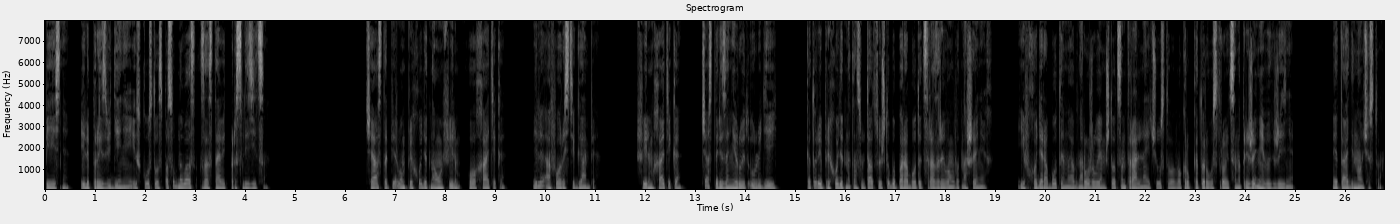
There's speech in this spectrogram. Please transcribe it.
песня или произведение искусства способны вас заставить прослезиться? Часто первым приходит на ум фильм о Хатике или о Форесте Гампе. Фильм Хатика часто резонирует у людей, которые приходят на консультацию, чтобы поработать с разрывом в отношениях. И в ходе работы мы обнаруживаем, что центральное чувство, вокруг которого строится напряжение в их жизни, это одиночество.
